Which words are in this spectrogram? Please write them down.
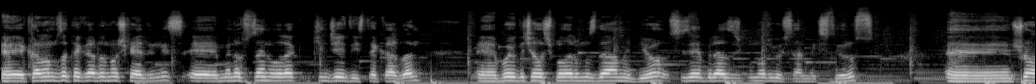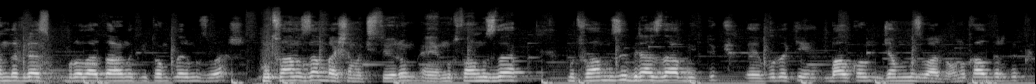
Ee, kanalımıza tekrardan hoş geldiniz. Ee, Menof Design olarak ikinci evdeyiz tekrardan. Ee, bu evde çalışmalarımız devam ediyor. Size birazcık bunları göstermek istiyoruz. Ee, şu anda biraz buralar dağınık yutonklarımız var. Mutfağımızdan başlamak istiyorum. Ee, mutfağımızda mutfağımızı biraz daha büyüttük. Ee, buradaki balkon camımız vardı, onu kaldırdık.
